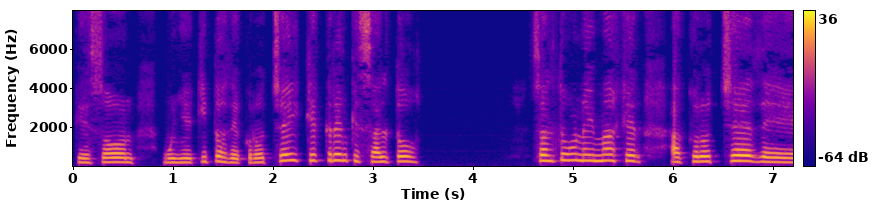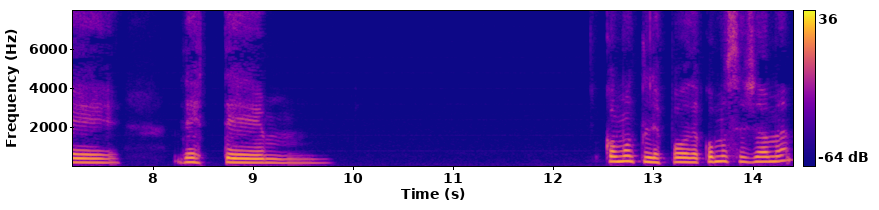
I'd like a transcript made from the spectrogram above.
que son muñequitos de crochet. ¿Qué creen que saltó? Saltó una imagen a crochet de, de este, mm, ¿cómo les puedo, cómo se llama?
